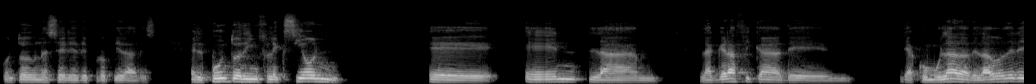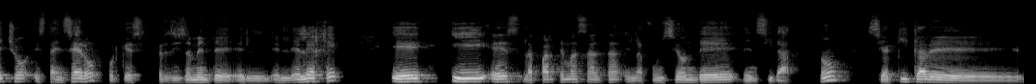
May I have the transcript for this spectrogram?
con toda una serie de propiedades. El punto de inflexión eh, en la, gráfica de, acumulada del lado derecho está en cero, porque es precisamente el, eje, eh, y es la parte más alta en la función de densidad. ¿no? Si aquí cabe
